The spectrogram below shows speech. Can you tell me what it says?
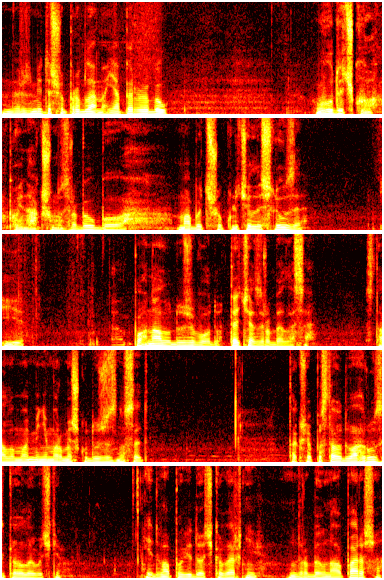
Ви розумієте, що проблема? Я переробив вудочку по-інакшому зробив, бо, мабуть, що включили шлюзи і погнало дуже воду. Теча зробилася. Стало мені мормишку дуже зносити. Так що я поставив два грузика оливочки і два повідочка. Верхній зробив на опариша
